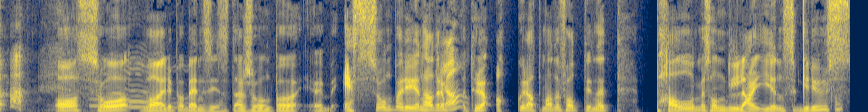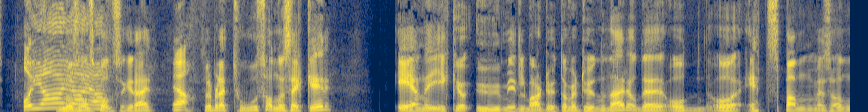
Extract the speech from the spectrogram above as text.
og så var det på bensinstasjonen på eh, Essoen på Ryen. Hadde de, Ja. tror jeg akkurat de hadde fått inn et pall med sånn Lions-grus. Oh, ja, Noe ja, sånn sponsegreier. ja. Så det ble to sånne sekker. Ene gikk jo umiddelbart utover tunet der, og, det, og, og ett spann med sånn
